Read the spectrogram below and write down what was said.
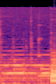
Música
